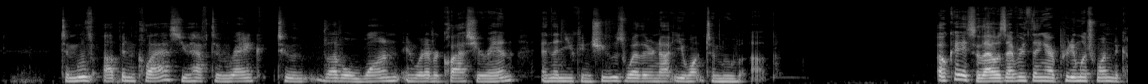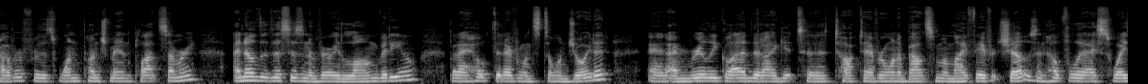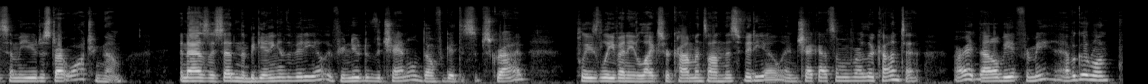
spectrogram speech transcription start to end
To move up in class, you have to rank to level 1 in whatever class you're in, and then you can choose whether or not you want to move up. Okay, so that was everything I pretty much wanted to cover for this One Punch Man plot summary. I know that this isn't a very long video, but I hope that everyone still enjoyed it, and I'm really glad that I get to talk to everyone about some of my favorite shows, and hopefully I sway some of you to start watching them. And as I said in the beginning of the video, if you're new to the channel, don't forget to subscribe. Please leave any likes or comments on this video, and check out some of our other content. Alright, that'll be it for me. Have a good one.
